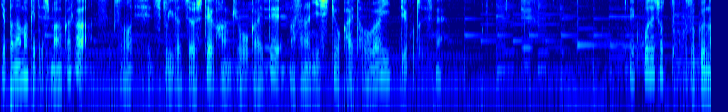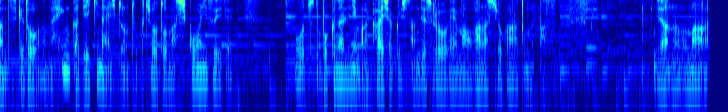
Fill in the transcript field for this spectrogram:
やっぱ怠けてしまうからその独り立ちをして環境を変えて、まあ、さらに意識を変えた方がいいっていうことですね。でここでちょっと補足なんですけど変化できない人の特徴と、まあ、思考についてをちょっと僕なりにまあ解釈したんでそれを、えまあお話ししようかなと思います。であのまあ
